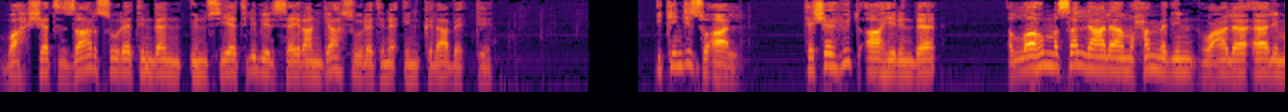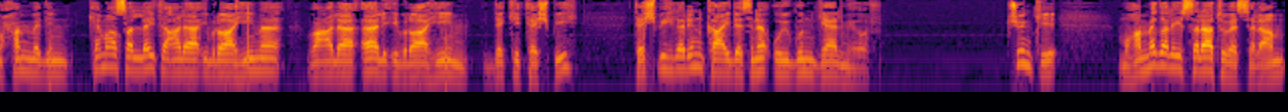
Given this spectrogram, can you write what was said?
vahşet zar suretinden ünsiyetli bir seyrangah suretine inkılap etti. İkinci sual. Teşehhüd ahirinde Allahumme salli ala Muhammedin ve ala ali Muhammedin kema salleyte ala İbrahim'e ve ala ali İbrahim deki teşbih teşbihlerin kaidesine uygun gelmiyor. Çünkü Muhammed Aleyhissalatu vesselam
